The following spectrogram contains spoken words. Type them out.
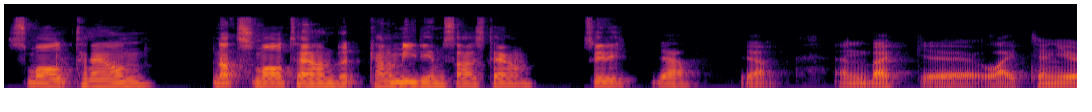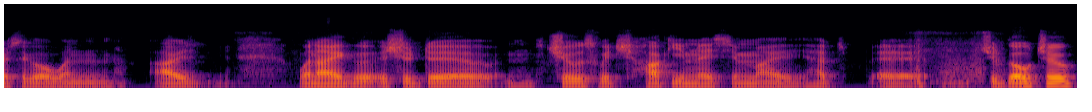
small town, not small town, but kind of medium sized town city. Yeah. Yeah. And back uh, like 10 years ago when I when I should uh, choose which hockey gymnasium I had uh, should go to,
